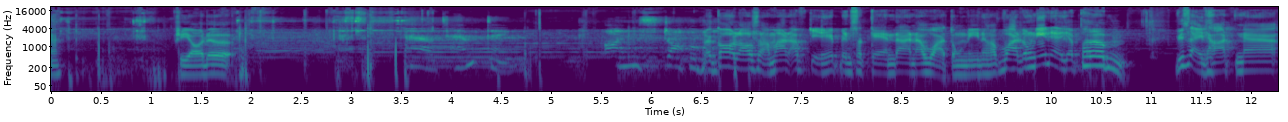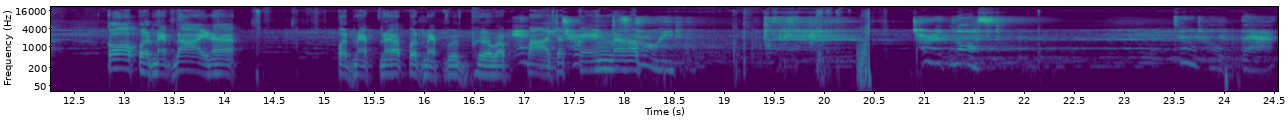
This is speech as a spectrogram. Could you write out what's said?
นะพรีออเดอร์ How tempting. แล้ว Unstoppable. ก็เราสามารถอัปเกรดให้เป็นสแกนได้นะวาดตรงนี้นะครับวาดตรงนี้เนี่ยจะเพิ่มวิสัยทัศน์นะฮะก็เปิดแมปได้นะฮะ เปิดแมปนะฮะเปิดแมปเผื่อแบบป่า Enemy จะแก๊ง turret นะครับ destroyed. Turret lost. Don't hold back.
